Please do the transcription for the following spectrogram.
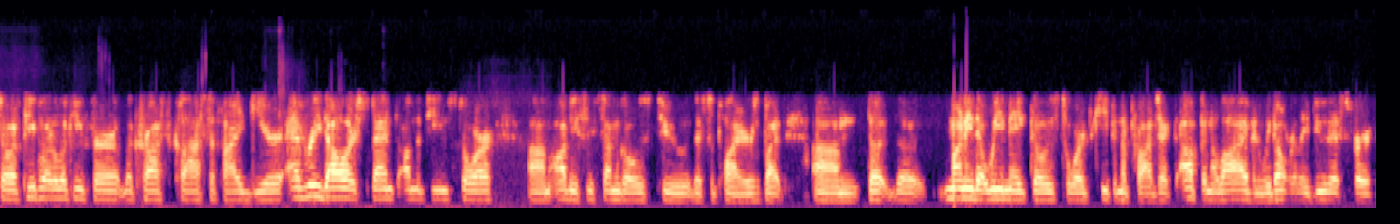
So if people are looking for lacrosse classified gear, every dollar spent on the team store, um, obviously some goes to the suppliers, but um, the the money that we make goes towards keeping the project up and alive. And we don't really do this for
